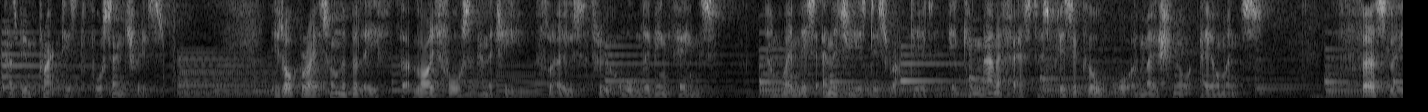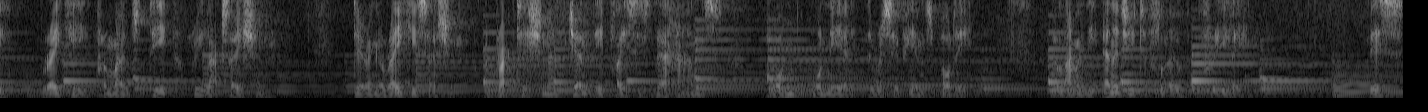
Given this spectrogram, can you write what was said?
has been practiced for centuries. It operates on the belief that life force energy flows through all living things and when this energy is disrupted, it can manifest as physical or emotional ailments. Firstly, Reiki promotes deep relaxation. During a Reiki session, a practitioner gently places their hands on or near the recipient's body, allowing the energy to flow freely. This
